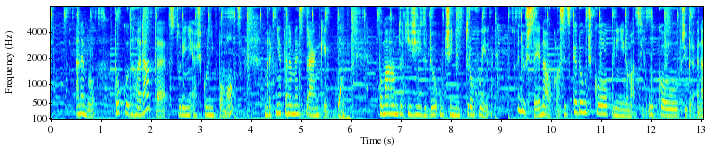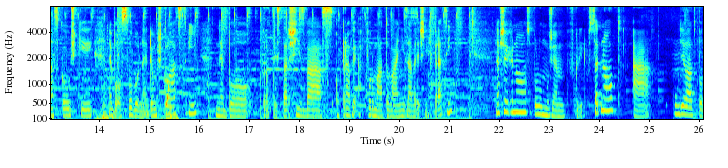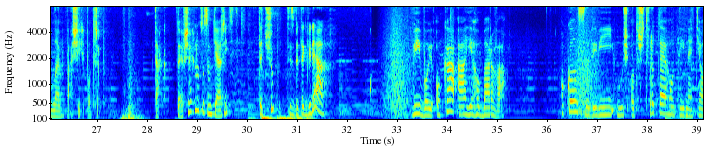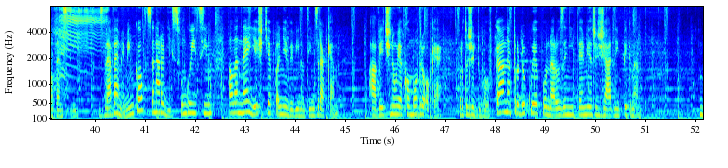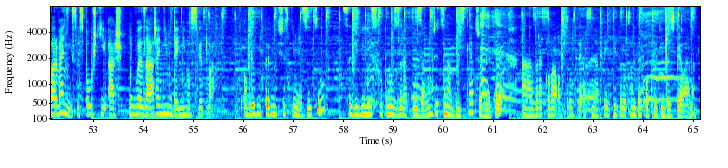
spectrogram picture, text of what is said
A nebo pokud hledáte studijní a školní pomoc, mrkněte na mé stránky. Pomáhám totiž jít do učení trochu jinak. Ať už se jedná o klasické doučko, plnění domácích úkolů, přípravy na zkoušky, nebo o svobodné domškoláctví, nebo pro ty starší z vás opravy a formátování závěrečných prací. Na všechno spolu můžeme v klidu sednout a udělat podle vašich potřeb. Tak, to je všechno, co jsem chtěla říct. Teď šup, si zbytek videa. Vývoj oka a jeho barva. Oko se vyvíjí už od čtvrtého týdne těhotenství. Zdravé miminko se narodí s fungujícím, ale ne ještě plně vyvinutým zrakem. A většinou jako modrooké, protože duhovka neprodukuje po narození téměř žádný pigment. Barvení se spouští až UV zářením denního světla. V období prvních 6 měsíců se vyvíjí schopnost zraku zaměřit se na blízké předměty a zraková ostrost je asi na 5% oproti dospělému.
